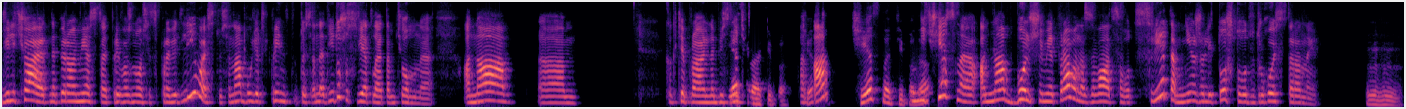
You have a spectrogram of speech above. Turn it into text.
величает на первое место, превозносит справедливость, то есть она будет, в принципе, то есть она это не то, что светлая, там темная, она, эм, как тебе правильно объяснить? Чесно, типу. А? Чесно, а? чесно типу, да? Нечестная, она больше имеет право называться вот светом, нежели то, что вот с другой стороны. Угу.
